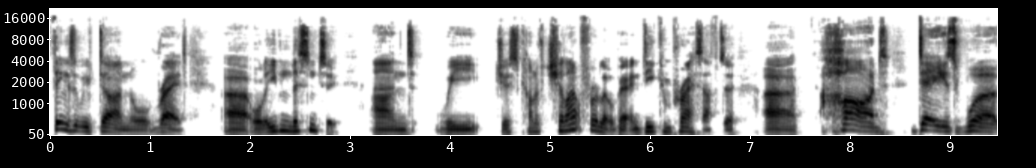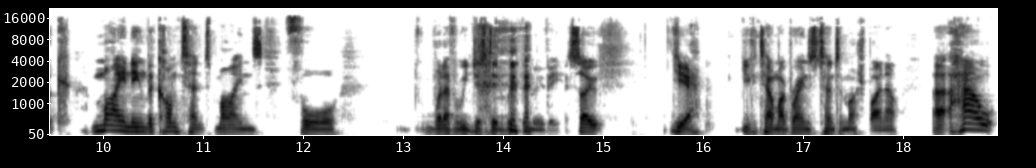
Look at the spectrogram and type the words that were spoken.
things that we've done or read uh, or even listened to. And we just kind of chill out for a little bit and decompress after uh, hard day's work mining the content mines for whatever we just did with the movie. So, yeah, you can tell my brain's turned to mush by now. Uh, how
